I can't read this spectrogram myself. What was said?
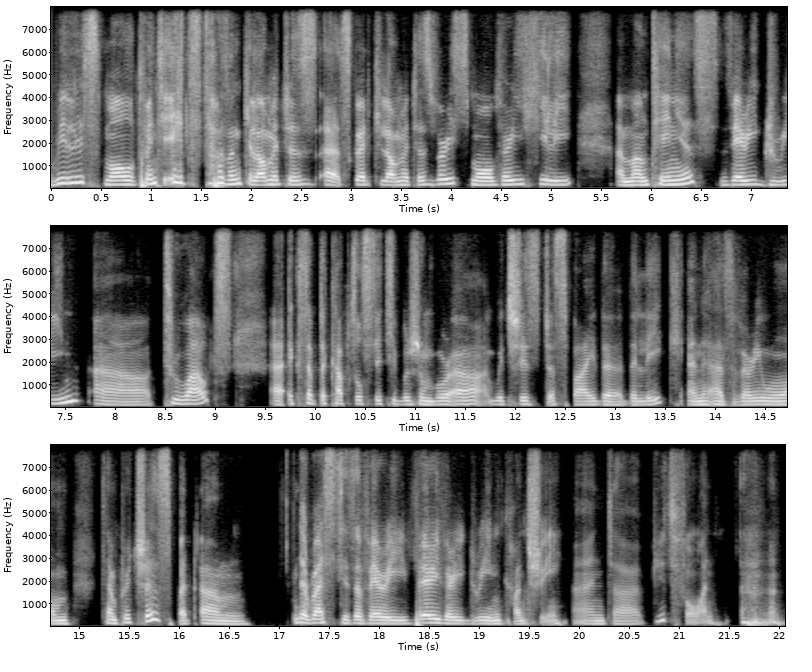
really small 28,000 kilometers, uh, square kilometers, very small, very hilly, uh, mountainous, very green uh, throughout, uh, except the capital city, Bujumbura, which is just by the, the lake and has very warm temperatures. But um, the rest is a very, very, very green country and uh, beautiful one.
